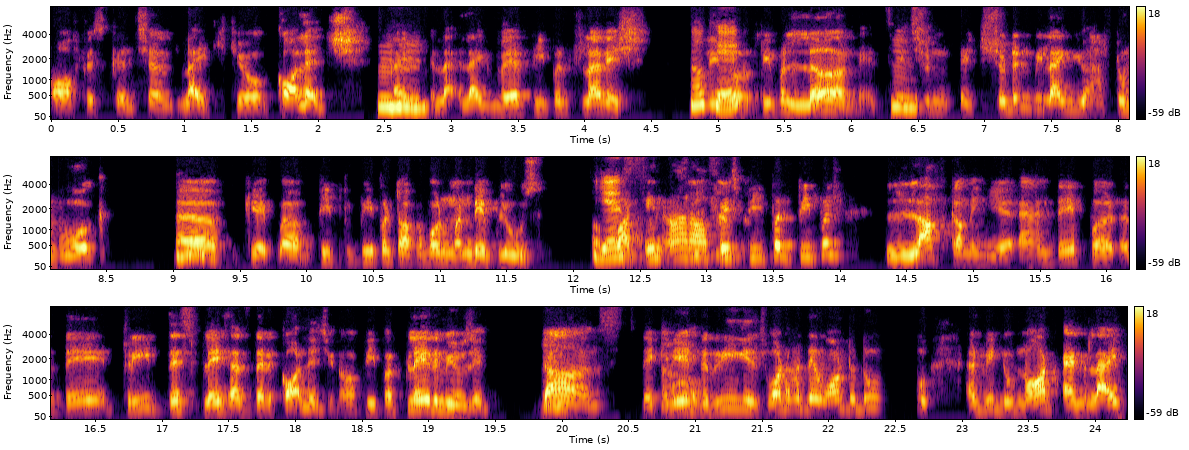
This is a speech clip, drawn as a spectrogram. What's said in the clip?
office culture like your college, mm-hmm. like, like, like where people flourish. Okay. People, people learn. It, mm. it shouldn't it shouldn't be like you have to work. Mm. Uh, okay, uh, people people talk about Monday blues. Yes. But in our office, people people love coming here and they per, they treat this place as their college. You know, people play the music, mm. dance, they create oh. the reels, whatever they want to do, and we do not analyze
